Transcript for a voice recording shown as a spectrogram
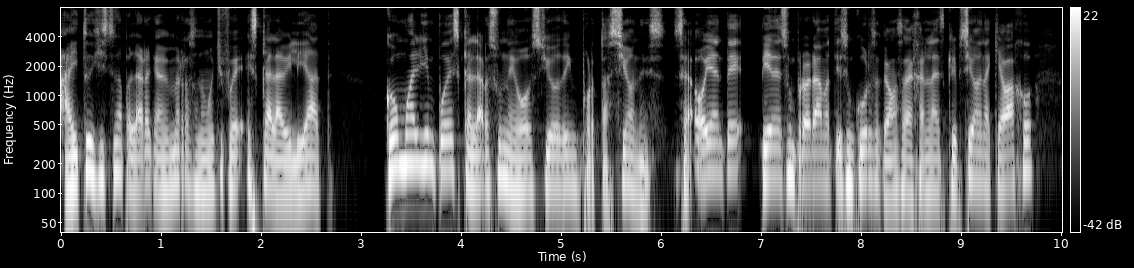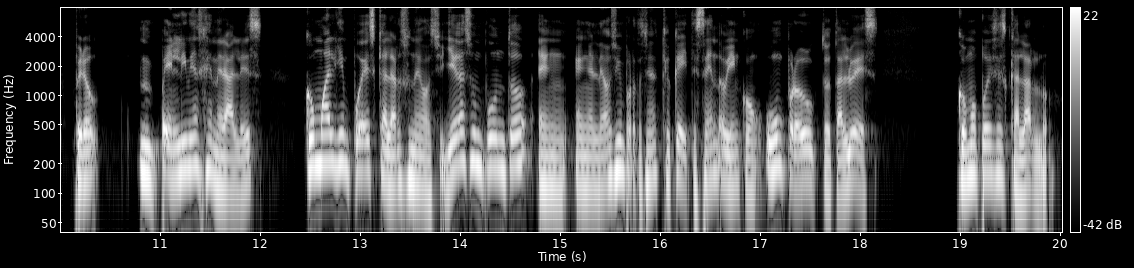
ahí tú dijiste una palabra que a mí me resonó mucho y fue escalabilidad. ¿Cómo alguien puede escalar su negocio de importaciones? O sea, obviamente tienes un programa, tienes un curso que vamos a dejar en la descripción aquí abajo, pero mm, en líneas generales, ¿Cómo alguien puede escalar su negocio? Llegas a un punto en, el negocio de importaciones que, ok, te está yendo bien con un producto, tal vez. ¿Cómo puedes escalarlo?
